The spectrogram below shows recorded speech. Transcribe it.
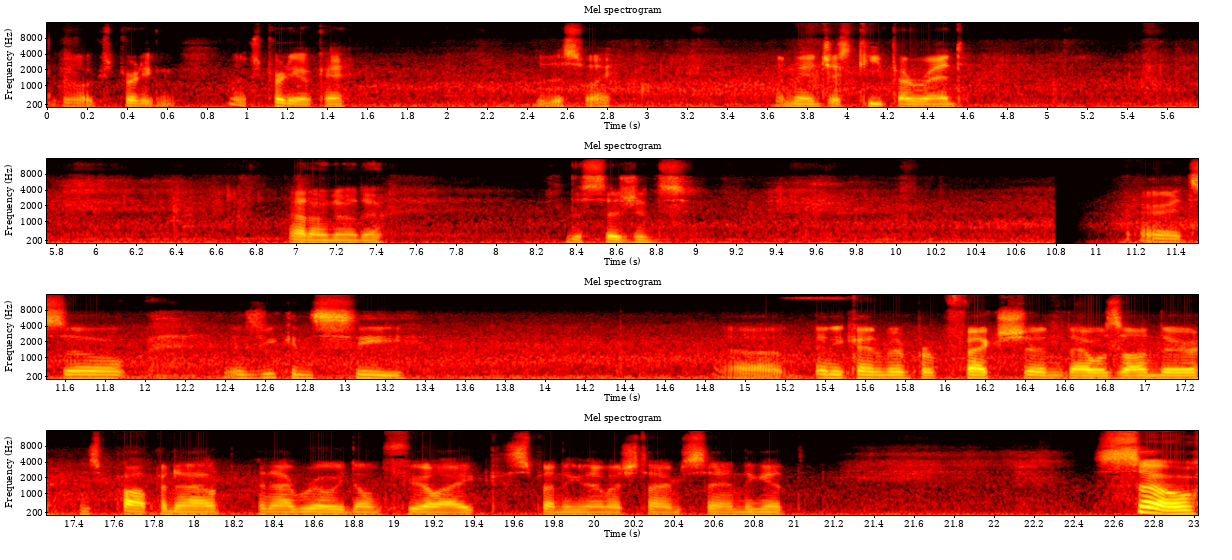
It looks pretty looks pretty okay this way. I may just keep a red. I don't know though. Decisions. Alright, so as you can see, uh, any kind of imperfection that was on there is popping out, and I really don't feel like spending that much time sanding it. So,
